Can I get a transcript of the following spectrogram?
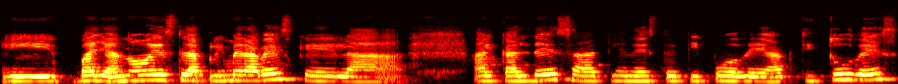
Y vaya, no es la primera vez que la alcaldesa tiene este tipo de actitudes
